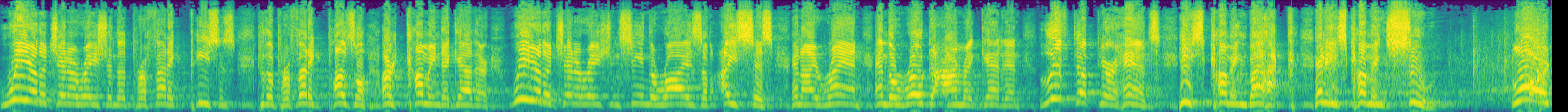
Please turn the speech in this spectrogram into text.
We are the generation that prophetic pieces to the prophetic puzzle are coming together. We are the generation seeing the rise of ISIS and Iran and the road to Armageddon. Lift up your heads. He's coming back and he's coming soon. Lord,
